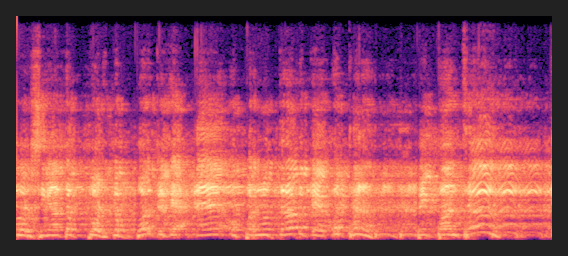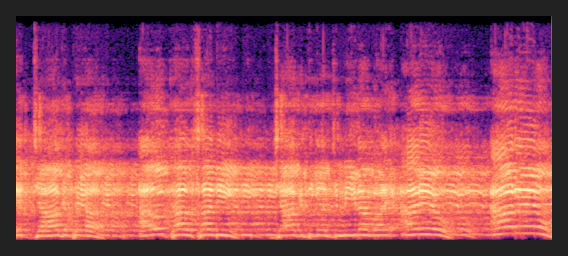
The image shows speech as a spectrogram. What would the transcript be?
ਕੁਰਸੀਆਂ ਤੋਂ ਭੁੜਕ ਭੁੜਕ ਕੇ ਐ ਉੱਪਰ ਨੂੰ ਤਰਬ ਕੇ ਉੱਠਣ ਵੀ ਪੰਥ ਇਹ ਜਾਗ ਪਿਆ। ਆਓ ਖਾਲਸਾ ਜੀ ਜਾਗਦੀਆਂ ਜ਼ਮੀਰਾਂ ਵਾਲੇ ਆਏ ਹੋ, ਆ ਰਹੇ ਹੋ।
